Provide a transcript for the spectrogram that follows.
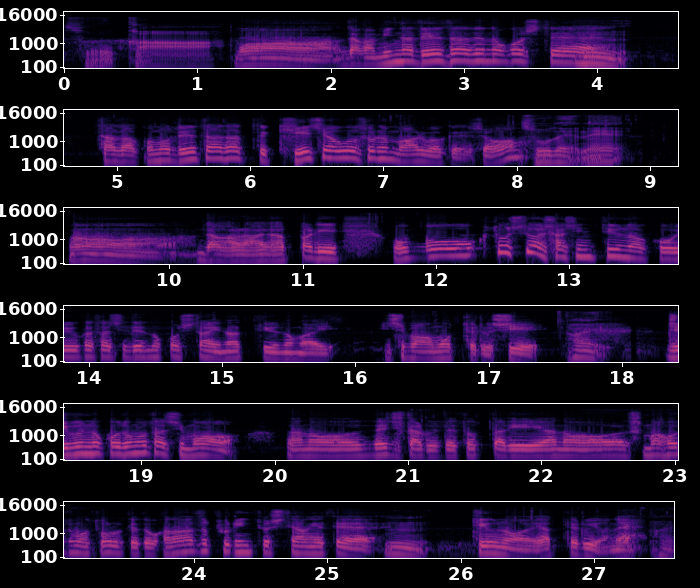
そうか。う。もう、だからみんなデータで残して、うん、ただこのデータだって消えちゃう恐れもあるわけでしょ？そうだよね。うん。だからやっぱり、お僕としては写真っていうのはこういう形で残したいなっていうのが一番思ってるし、はい。自分の子供たちも、あの、デジタルで撮ったり、あの、スマホでも撮るけど、必ずプリントしてあげてうん。っていうのはやってるよね。はい。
